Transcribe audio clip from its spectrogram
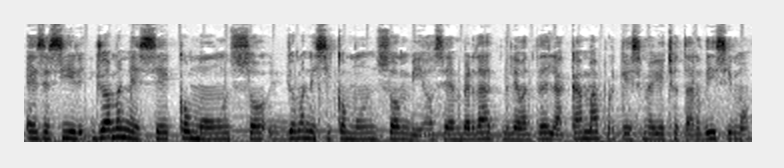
Es decir, yo amanecí como un yo amanecí como un zombie, o sea, en verdad me levanté de la cama porque se me había hecho tardísimo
